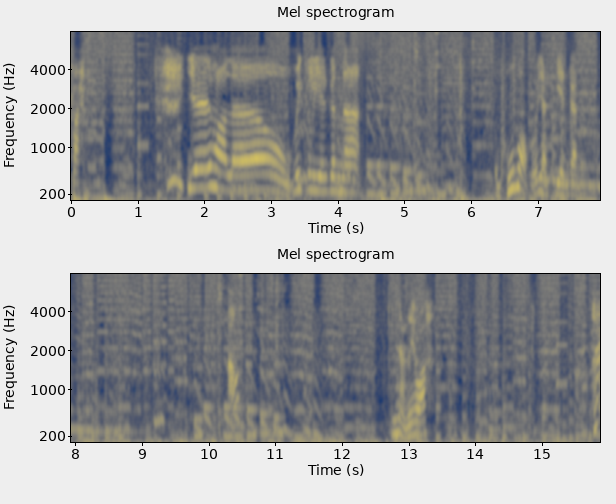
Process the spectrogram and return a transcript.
ไป เย้พอแล้ว ไม่เกลียนกันนะผมเพิ่งบอกว่าอยากเกลียนกัน เอ้าหนังไงวะ ฮะ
